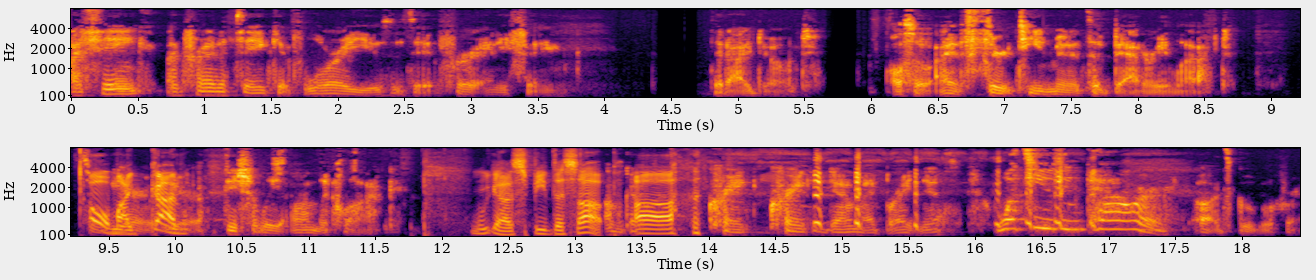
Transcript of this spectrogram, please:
I think I'm trying to think if Laura uses it for anything that I don't. Also, I have 13 minutes of battery left. So oh my god! officially on the clock. We gotta speed this up. I'm gonna uh, crank cranking down my brightness. What's using power? Oh, it's Google Chrome.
